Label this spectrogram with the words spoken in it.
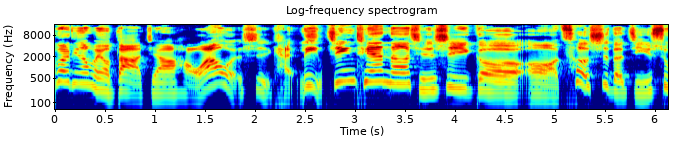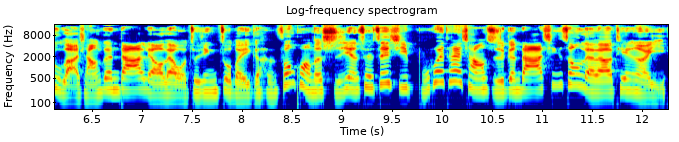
各位听众朋友，大家好啊！我是凯莉。今天呢，其实是一个呃测试的集数啦，想要跟大家聊聊我最近做的一个很疯狂的实验，所以这一集不会太长，只是跟大家轻松聊聊天而已。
